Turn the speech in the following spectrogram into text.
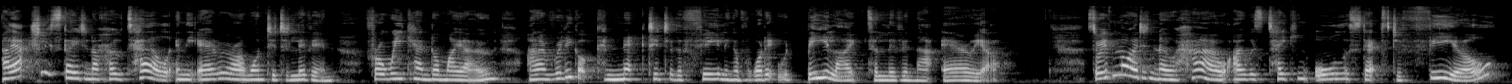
I actually stayed in a hotel in the area I wanted to live in for a weekend on my own, and I really got connected to the feeling of what it would be like to live in that area. So even though I didn't know how, I was taking all the steps to feel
